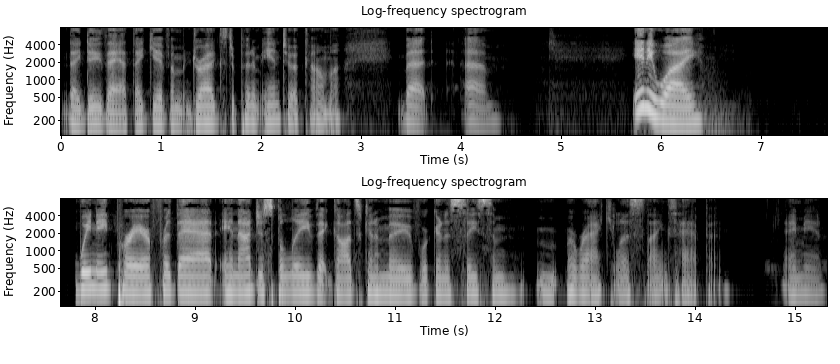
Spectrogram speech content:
they do that? They give him drugs to put him into a coma, but um, anyway, we need prayer for that, and I just believe that God's going to move. We're going to see some miraculous things happen. Amen.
